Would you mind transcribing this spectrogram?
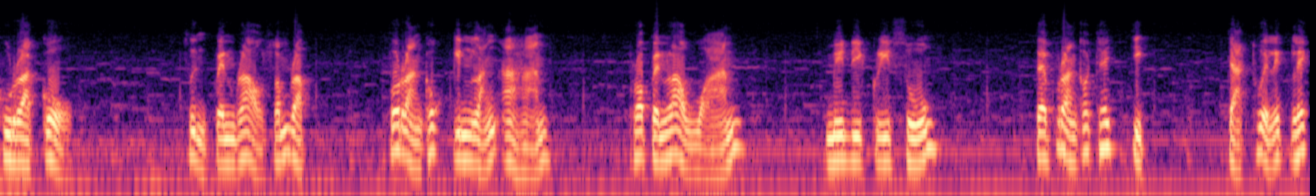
คูราโก ซึ่งเป็นเหล้าสำหรับฝรั่งเขากินหลังอาหาร เพราะเป็นเหล้าหวาน มีดีกรีสูง แต่ฝรั่งเขาใช้จิบจากถ้วยเล็ก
